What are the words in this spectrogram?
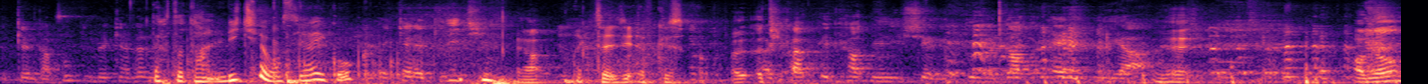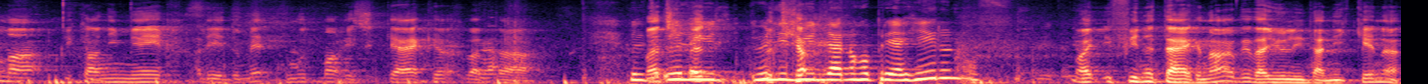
Ik ken dat boek ik ken, Ik dacht dat dat een liedje was. Ja, ik ook. ik ken het liedje. Ja. Ik zei even, Ik ga, ik ga het nu niet zingen, ik doe dat echt niet aan. nee. Ah, wel, maar ik kan niet meer... Allee, de je moet maar eens kijken wat dat... Wil- het- willen het- jullie, willen jullie daar nog op reageren? Of? Maar ik vind het eigenaardig dat jullie dat niet kennen.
